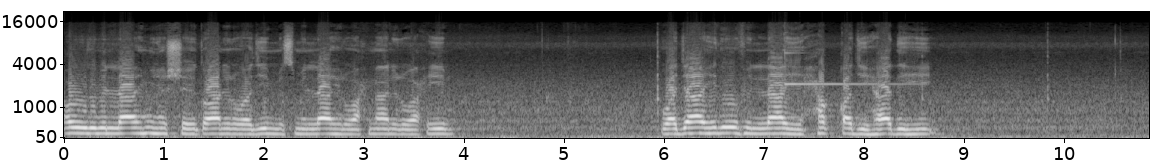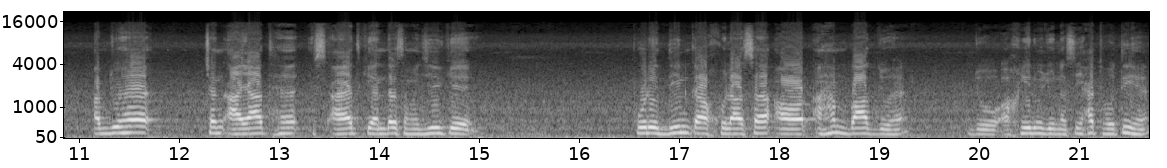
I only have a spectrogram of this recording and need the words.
अज़बिल्लिनशैतरजीम बसमीम फ़िल्लाहि हक़ जिहादी अब जो है, चंद आयत है। इस आयत के अंदर समझिए कि पूरे दिन का ख़ुलासा और अहम बात जो है, जो आखिर में जो नसीहत होती है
